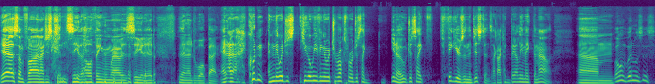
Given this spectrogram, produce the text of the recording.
Yes, I'm fine. I just couldn't see the whole thing from where I was seated. And then I had to walk back. And I, I couldn't, and they were just, Hugo Weaving and Richard Roxburgh were just like, you know, just like figures in the distance. Like I could barely make them out. Um, When, when was this?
